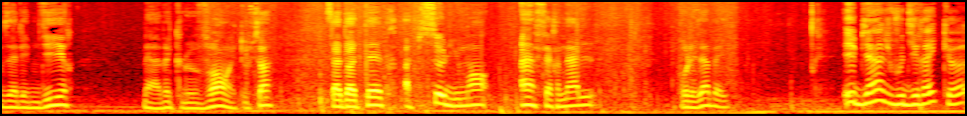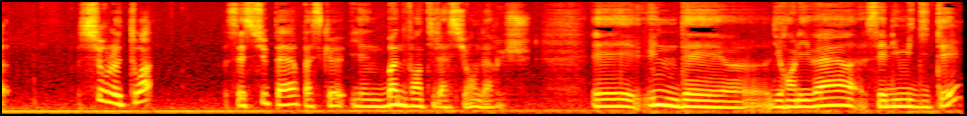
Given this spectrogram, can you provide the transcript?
vous allez me dire, mais avec le vent et tout ça, ça doit être absolument infernal pour les abeilles. Eh bien, je vous dirais que sur le toit, c'est super parce qu'il y a une bonne ventilation de la ruche. Et une des, euh, durant l'hiver, c'est l'humidité.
